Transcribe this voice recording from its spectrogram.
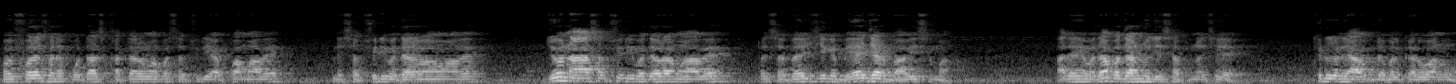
ફોસ્ફરસ અને પોટાશ ખાતરોમાં પણ સબસિડી આપવામાં આવે અને સબસિડી વધારવામાં આવે. જો ના સબસિડી વધારવામાં આવે, તો સ્વાભાવિક છે કે બે હજાર બાવીસમાં આદરણીય વડાપ્રધાનનું જે સપન છે, ખેડૂતોની આવક ડબલ કરવાનું,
